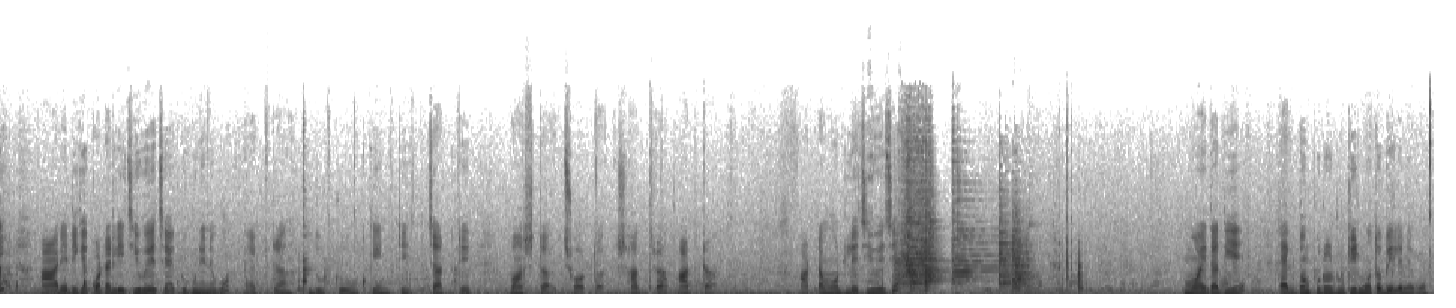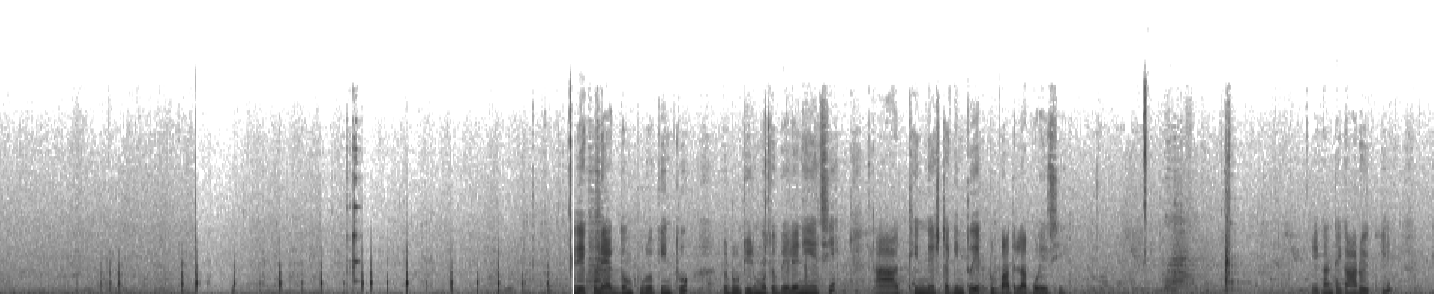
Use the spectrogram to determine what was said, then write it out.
আর এদিকে কটা লিচি হয়েছে একটু গুনে নেব। একটা, দুটো, তিনটে, চারটে, পাঁচটা, ছটা, সাতটা, আটটা। আটটা মোট লেচি হয়েছে। ময়দা দিয়ে একদম পুরো রুটির মতো বেলে নেব। দেখুন, একদম পুরো কিন্তু রুটির মতো বেলে নিয়েছি। আর থিননেসটা কিন্তু একটু পাতলা করেছি। এখান থেকে আরও একটি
